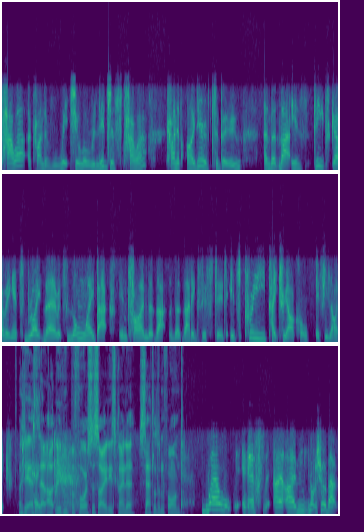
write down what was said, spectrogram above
power, a kind of ritual or religious power, kind of idea of taboo and that that is deep going. It's right there. It's a long way back in time that that, that, that existed. It's pre-patriarchal, if you like. Yes, okay. that, even before society's kind of settled and formed. Well, if, I, am not sure about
